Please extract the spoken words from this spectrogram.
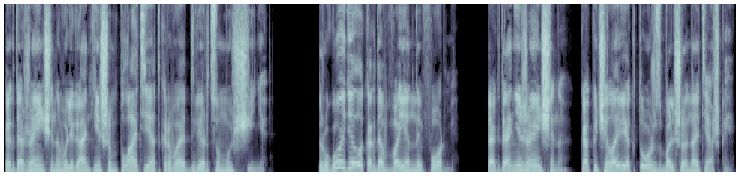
когда женщина в элегантнейшем платье открывает дверцу мужчине. Другое дело, когда в военной форме. Тогда не женщина, как и человек, тоже с большой натяжкой.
